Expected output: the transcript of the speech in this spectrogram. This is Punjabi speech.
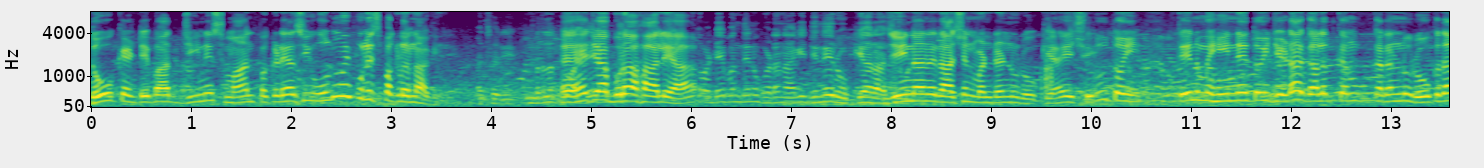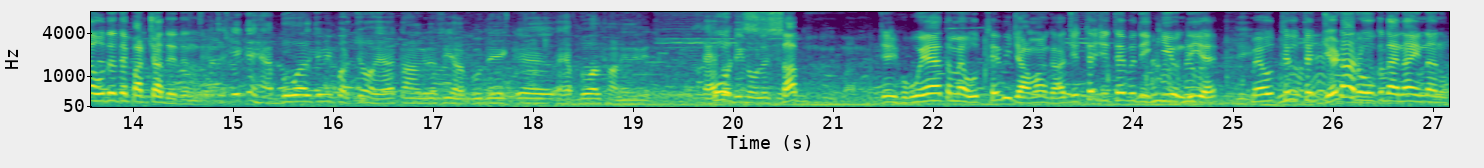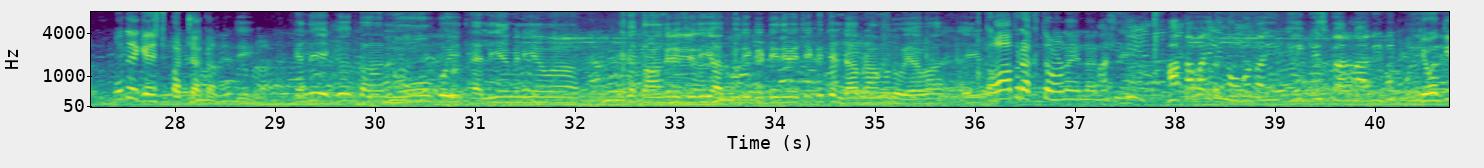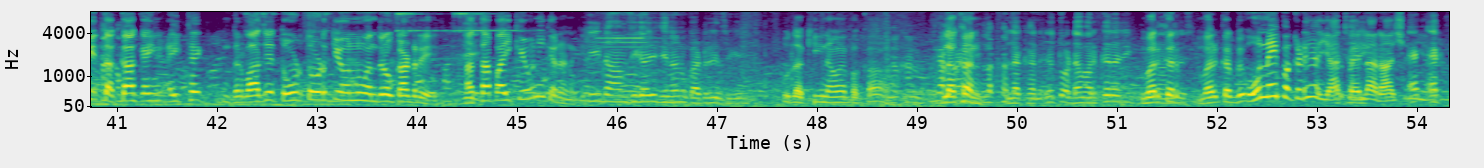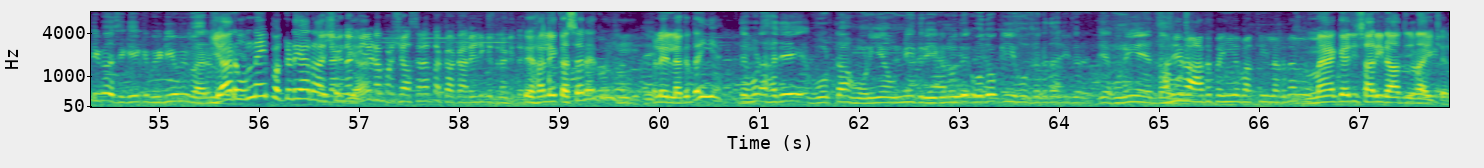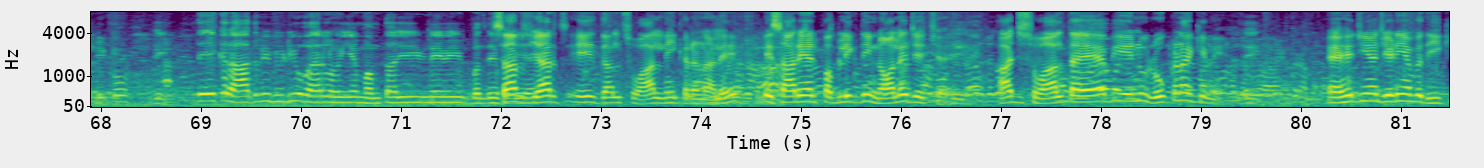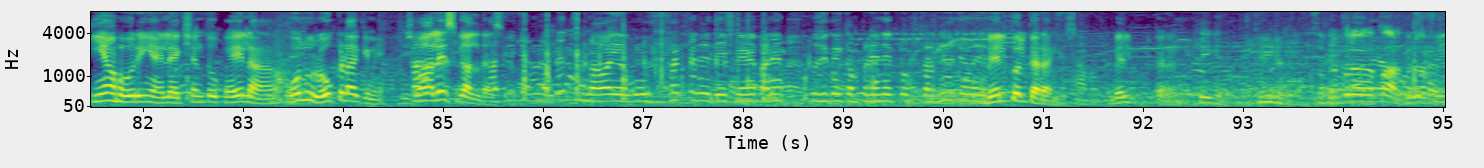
2 ਘੰਟੇ ਬਾਅਦ ਜਿਹਨੇ ਸਮਾਨ ਪਕੜਿਆ ਸੀ ਉਹਨੂੰ ਹੀ ਪੁਲਿਸ ਪਕੜਨ ਆ ਗਈ। ਅੱਛਾ ਜੀ ਮਤਲਬ ਇਹੋ ਜਿਹਾ ਤੁਹਾਡੇ ਬੁਰਾ ਹਾਲ ਆ। ਤੁਹਾਡੇ ਬੰਦੇ ਨੂੰ ਫੜਨ ਆ ਗਈ ਜਿੰਨੇ ਰੋਕਿਆ ਰਾਸ਼ਨ ਜਿਨ੍ਹਾਂ ਨੇ ਰਾਸ਼ਨ ਵੰਡਣ ਨੂੰ ਰੋਕਿਆ। ਇਹ ਸ਼ੁਰੂ ਤੋਂ ਹੀ 3 ਮਹੀਨੇ ਤੋਂ ਹੀ ਜਿਹੜਾ ਗਲਤ ਕੰਮ ਕਰਨ ਨੂੰ ਰੋਕਦਾ ਉਹਦੇ ਤੇ ਪਰਚਾ ਦੇ ਦਿੰਦੇ ਆ। ਇੱਕ ਹੈਬੋਵਾਲ 'ਚ ਵੀ ਪਰਚਾ ਹੋਇਆ ਕਾਂਗਰਸੀ ਆਗੂ ਦੇ ਇੱਕ, ਹੈਬੋਵਾਲ ਥਾਣੇ ਦੇ ਵਿੱਚ। ਹੈ ਤੁਹਾਡੀ ਨੌਲੇਜ ਸਭ ਜੇ ਹੋਇਆ ਤਾਂ ਮੈਂ ਉੱਥੇ ਵੀ ਜਾਵਾਂਗਾ ਜਿੱਥੇ ਜਿੱਥੇ ਵਧੀਕੀ ਹੁੰਦੀ ਹੈ ਮੈਂ ਉੱਥੇ ਉੱਥੇ ਜਿਹੜਾ ਰੋਕਦਾ ਨਾ ਇਹਨਾਂ ਨੂੰ ਉਹਦੇ ਅਗੇਂਸਟ ਪਰਚਾ ਕਰ ਦਿੰਦਾ ਜੀ। ਕਹਿੰਦੇ ਇੱਕ ਕਾਨੂੰ ਕੋਈ ਥੈਲੀਆਂ ਮਿਲੀਆਂ ਵਾ ਇੱਕ ਕਾਂਗਰਸੀ ਦੀ ਆਗੂ ਦੀ ਗੱਡੀ ਦੇ ਵਿੱਚ ਇੱਕ ਝੰਡਾ ਬਰਾਮਦ ਹੋਇਆ ਵਾ ਆਪ ਰੱਖਤਾ ਹੋਣਾ ਇਹਨਾਂ ਨੇ। ਹਾਤਾਬਾਈ ਦੀ ਨੌਬਤ ਆਈ ਇਹ ਕਿਸ ਕਾਰਨ ਆ ਗਈ ਕਿ ਪੁਲਿਸ ਕਿਉਂਕਿ ਧੱਕਾ ਕਹੀਂ ਇੱਥੇ ਦਰਵਾਜ਼ੇ ਤੋੜ ਤੋੜ ਕੇ ਉਹਨੂੰ ਅੰਦਰੋਂ ਕੱਢ ਰਹੇ। ਹੱਥਾਪਾਈ ਕਿਉਂ ਨਹੀਂ ਕਰਨਗੇ? ਕੀ ਨਾਮ ਸੀਗਾ ਜੀ ਜਿਨ੍ਹਾਂ ਨੂੰ ਕੱਢ ਰਹੇ ਸੀਗੇ? ਉਹਦਾ ਕੀ ਨਾਮ ਹੈ ਪੱਕਾ? ਲਖਨ। ਲਖਨ। ਇਹ ਤੁਹਾਡਾ ਵਰਕਰ ਹੈ ਜੀ? ਵਰਕਰ ਵਰਕਰ ਵੀ ਉਹ ਨਹੀਂ ਪਕੜਿਆ ਯਾਰ ਪਹਿਲਾ ਰਾਸ਼ਨ ਐਕ- ਐਕਟਿਵਾ ਸੀਗੀ ਇੱਕ ਵੀਡੀਓ ਵੀ ਵਾਇਰਲ ਯਾਰ ਉਹਨੇ ਹੀ ਪਕੜਿਆ ਰਾਸ਼ਨ ਯਾਰ। ਜਿਹੜਾ ਪ੍ਰਸ਼ਾਸਨ ਹੈ ਧੱਕਾ ਕਰ ਰਿਹਾ ਜੀ ਕਿਤੇ ਨਾ ਕਿਤੇ। ਤੇ ਹਲੇ ਕਸਰ ਹੈ ਕੋਈ? ਹਲੇ ਲੱਗਦਾ ਹੀ ਹੈ। ਤੇ ਹੁਣ ਹਜੇ ਵੋਟਾਂ ਹੋਣੀਆਂ 19 ਤਰੀਕ ਨੂੰ ਤੇ ਉਦੋਂ ਕੀ ਹੋ ਸਕਦਾ ਜੀ ਫਿਰ? ਜੇ ਹੁਣੀ ਇਦਾਂ ਅਜੇ ਰਾਤ ਪਈ ਹੈ ਬਾਕੀ ਲੱਗਦਾ ਮੈਂ ਕਿਹਾ ਜੀ ਸਾਰੀ ਰਾਤ ਲੜਾਈ ਚੱਲੀ ਜੀ। ਤੇ ਇੱਕ ਰਾਤ ਵੀ ਵੀਡੀਓ ਵਾਇਰਲ ਹੋਈ ਹੈ ਮਮਤਾ ਜੀ ਨੇ ਵੀ ਬੰਦੇ ਆ। ਯਾਰ ਇਹ ਗੱਲ ਸਵਾਲ ਨਹੀਂ ਕਰਨ ਵਾਲੇ। ਇਹ ਸਾਰੇ ਪਬਲਿਕ ਦੀ ਨੌਲੇਜ ਵਿੱਚ ਹੈ। ਅੱਜ ਸਵਾਲ ਤਾਂ ਇਹ ਹੈ ਵੀ ਇਹਨੂੰ ਰੋਕਣਾ ਕਿਵੇਂ? ਇਹੋ ਜੀਆਂ ਜਿਹੜੀਆਂ ਵਧੀਕੀਆਂ ਹੋ ਰਹੀਆਂ ਇਲੈਕਸ਼ਨ ਤੋਂ ਪਹਿਲਾਂ ਉਹਨੂੰ ਰੋਕਣਾ ਕਿਵੇਂ? ਸਵਾਲ ਇਸ ਗੱਲ ਦਾ ਸੀ। ਚੁਣਾਵ ਆਯੋਗ ਨੂੰ ਸਖਤ ਨਿਰਦੇਸ਼ ਲੈਣੇ ਪਾਣੇ। ਤੁਸੀਂ ਕੋਈ ਕੰਪਲੇਨ ਤੋਂ ਕਰਦੇ ਹੋ ਚਾਹੁੰਦੇ ਬਿਲਕੁਲ ਕਰਾਂਗੇ ਬਿਲਕੁਲ ਕਰਾਂਗੇ। ਠੀਕ ਹੈ। ਬਿਲਕੁਲ ਭਾਰਤ ਨਿਵਾਸੀ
